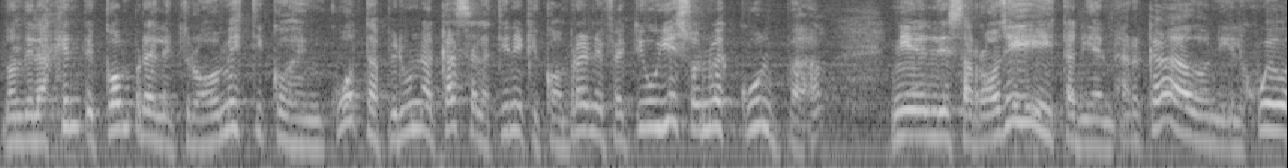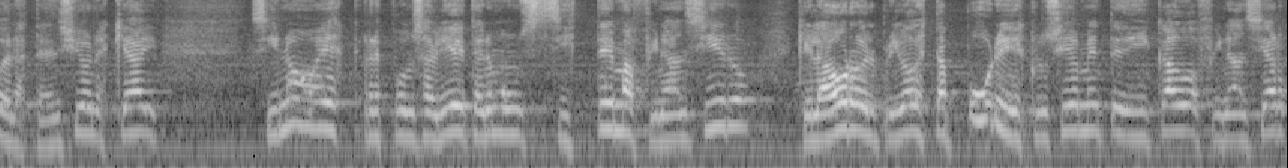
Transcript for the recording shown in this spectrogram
donde la gente compra electrodomésticos en cuotas, pero una casa la tiene que comprar en efectivo y eso no es culpa ni del desarrollista, ni del mercado, ni el juego de las tensiones que hay sino es responsabilidad y tenemos un sistema financiero que el ahorro del privado está pura y exclusivamente dedicado a financiar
